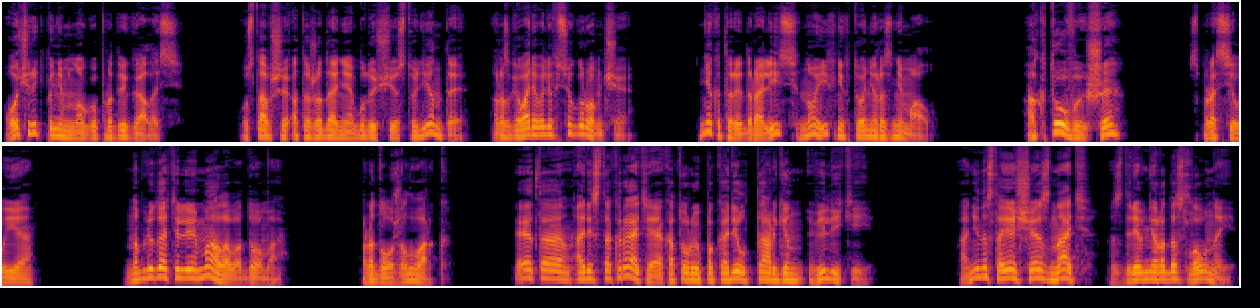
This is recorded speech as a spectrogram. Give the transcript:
Очередь понемногу продвигалась. Уставшие от ожидания будущие студенты разговаривали все громче. Некоторые дрались, но их никто не разнимал. А кто выше? — спросил я. — Наблюдатели малого дома, — продолжил Варк. — Это аристократия, которую покорил Тарген Великий. Они настоящая знать, с древнеродословной.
